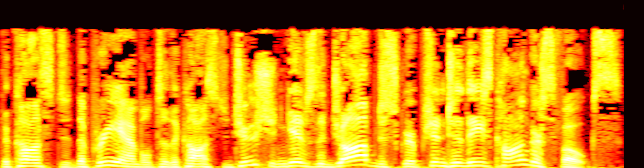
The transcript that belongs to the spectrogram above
the, const- the preamble to the Constitution gives the job description to these Congress folks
